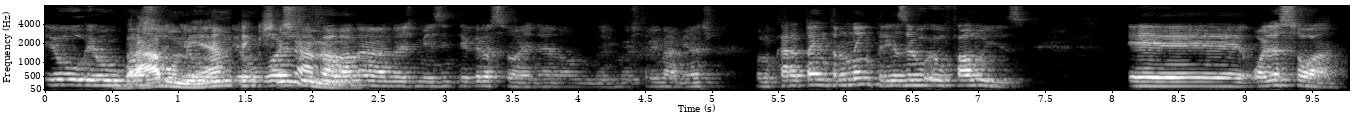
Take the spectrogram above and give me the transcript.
Eu, eu Brabo gosto, mesmo, eu, tem eu que gosto chegar, de falar na- nas minhas integrações, né, no- nos meus treinamentos. Quando o cara tá entrando na empresa, eu, eu falo isso. É, olha só,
